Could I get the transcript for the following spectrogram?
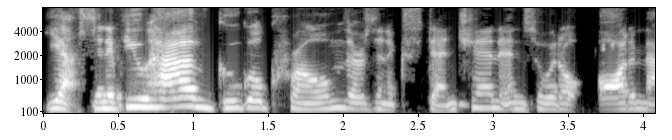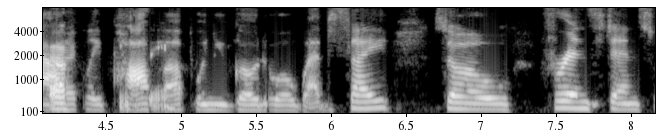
Yes and if you have google chrome there's an extension and so it'll automatically pop up when you go to a website. So for instance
